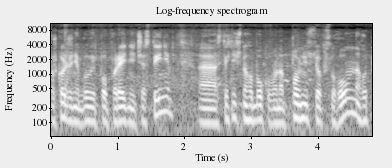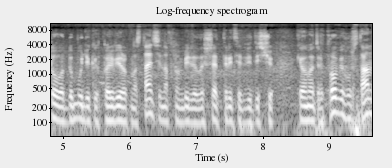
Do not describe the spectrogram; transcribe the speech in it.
Пошкодження були по передній частині. Е, З технічного боку вона повністю обслугована, готова до будь-яких перевірок на станції. На автомобілі лише 32 тисячі кілометрів пробігу. Стан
